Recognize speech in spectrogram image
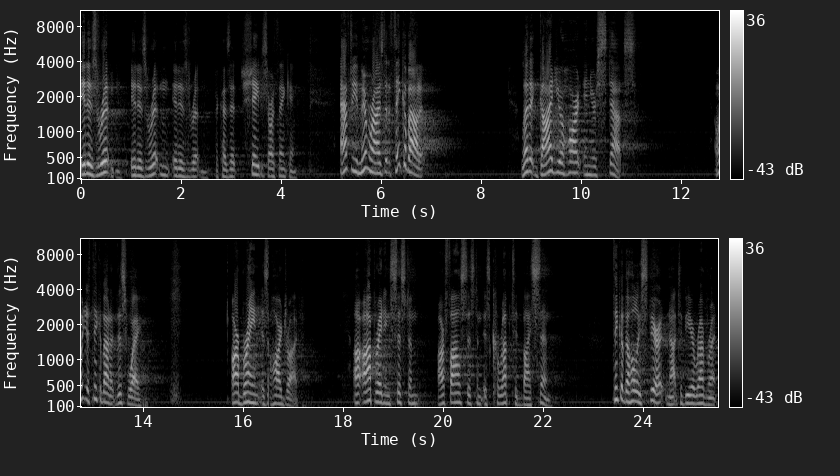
It is written, it is written, it is written, because it shapes our thinking. After you've memorized it, think about it. Let it guide your heart and your steps. I want you to think about it this way our brain is a hard drive, our operating system, our file system is corrupted by sin. Think of the Holy Spirit, not to be irreverent,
